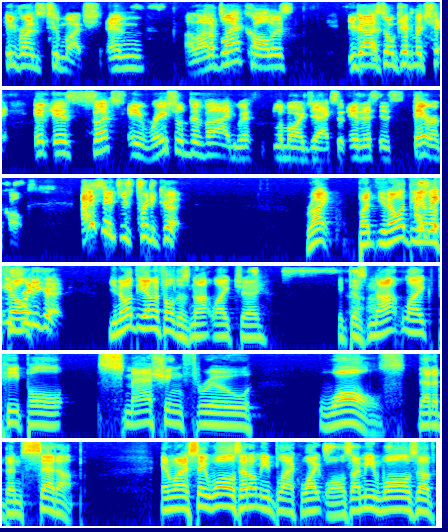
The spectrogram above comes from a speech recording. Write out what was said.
He runs too much, and a lot of black callers, you guys don't give him a chance. It is such a racial divide with Lamar Jackson. It is hysterical. I think he's pretty good. Right. But you know what the I think he's NFL pretty good. You know what the NFL does not like, Jay? It does not like people smashing through walls that have been set up. And when I say walls, I don't mean black white walls. I mean walls of,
